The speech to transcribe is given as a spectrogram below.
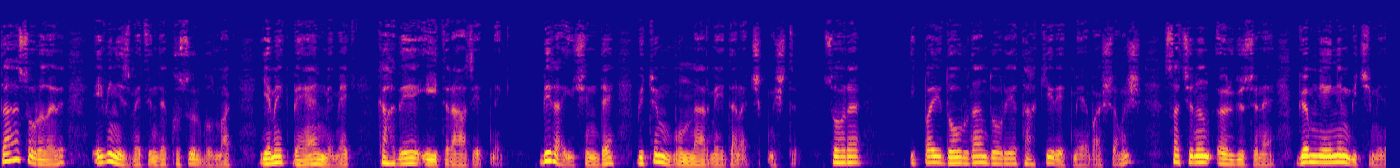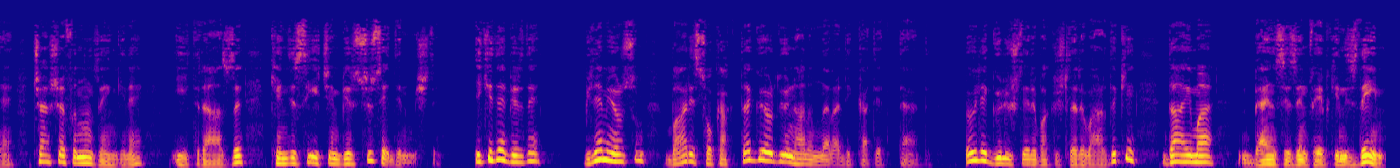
Daha sonraları evin hizmetinde kusur bulmak, yemek beğenmemek, kahveye itiraz etmek. Bir ay içinde bütün bunlar meydana çıkmıştı. Sonra İkbal'i doğrudan doğruya tahkir etmeye başlamış, saçının örgüsüne, gömleğinin biçimine, çarşafının rengine itirazı kendisi için bir süs edinmişti. İkide bir de bilemiyorsun bari sokakta gördüğün hanımlara dikkat et derdi. Öyle gülüşleri bakışları vardı ki daima ben sizin fevkinizdeyim,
